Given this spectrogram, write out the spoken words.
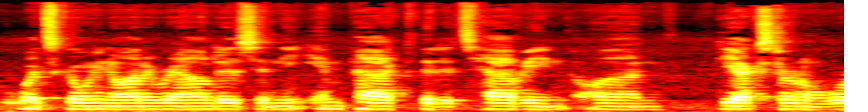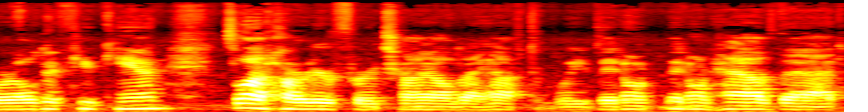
what's going on around us and the impact that it's having on the external world if you can. It's a lot harder for a child i have to believe. They don't they don't have that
